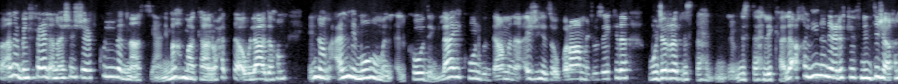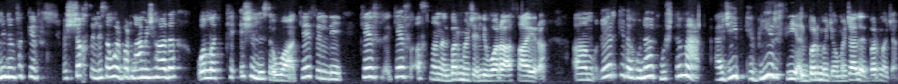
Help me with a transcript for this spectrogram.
فأنا بالفعل أنا أشجع كل الناس يعني مهما كانوا حتى أولادهم إنهم علموهم ال coding لا يكون قدامنا أجهزة وبرامج وزي كذا مجرد نستهلكها لا خلينا نعرف كيف ننتجها. خلينا نفكر الشخص اللي سوى البرنامج هذا والله إيش اللي سواه؟ كيف اللي كيف كيف أصلا البرمجة اللي وراه صايرة؟ غير كذا هناك مجتمع عجيب كبير في البرمجة ومجال البرمجة.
